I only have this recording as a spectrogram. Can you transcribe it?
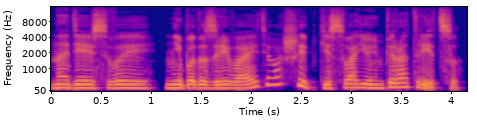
Надеюсь, вы не подозреваете в ошибке свою императрицу?»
